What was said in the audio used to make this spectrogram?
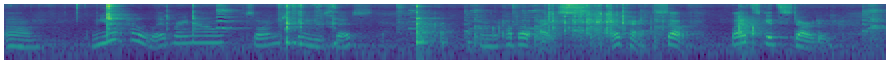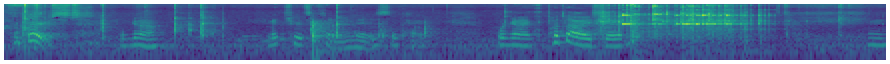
Um, we don't have a lid right now, so I'm just gonna use this, and a cup of ice. Okay, so let's get started. First, we're gonna make sure it's clean. It is, okay. We're gonna put the ice in. I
